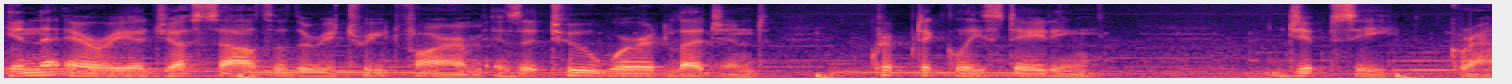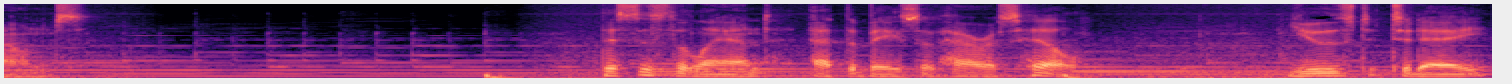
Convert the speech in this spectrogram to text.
In the area just south of the retreat farm is a two word legend cryptically stating Gypsy Grounds. This is the land at the base of Harris Hill, used today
